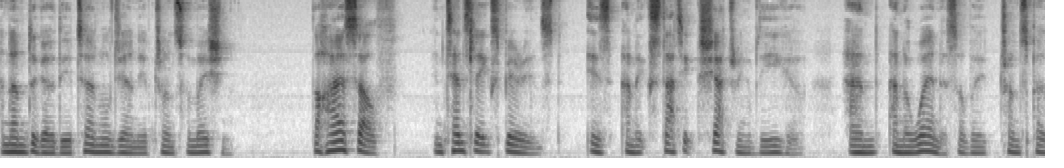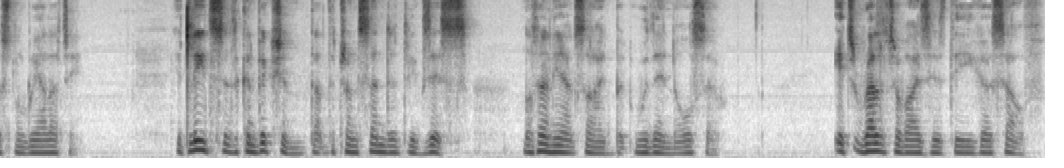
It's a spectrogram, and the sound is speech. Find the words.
and undergo the eternal journey of transformation. The higher self, intensely experienced, is an ecstatic shattering of the ego and an awareness of a transpersonal reality. It leads to the conviction that the transcendent exists not only outside but within also. It relativizes the ego self,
